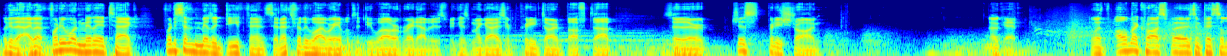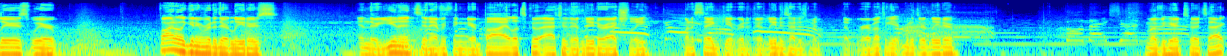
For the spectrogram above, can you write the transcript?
Look at that. I've got 41 melee attack, 47 melee defense, and that's really why we're able to do well right now, is because my guys are pretty darn buffed up. So they're just pretty strong. Okay. With all my crossbows and pistoliers, we're finally getting rid of their leaders and their units and everything nearby. Let's go after their leader, actually. When I say get rid of their leaders, I just meant that we're about to get rid of their leader. Come over here to attack.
